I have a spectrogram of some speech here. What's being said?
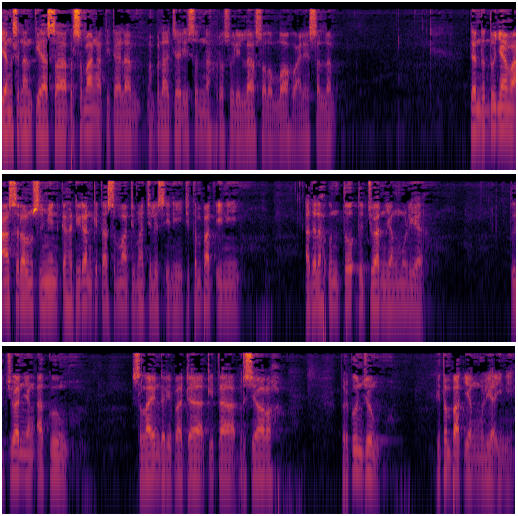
yang senantiasa bersemangat di dalam mempelajari sunnah Rasulullah Sallallahu Alaihi Wasallam. Dan tentunya ma'asyiral muslimin kehadiran kita semua di majelis ini, di tempat ini adalah untuk tujuan yang mulia. Tujuan yang agung selain daripada kita bersiarah berkunjung di tempat yang mulia ini.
